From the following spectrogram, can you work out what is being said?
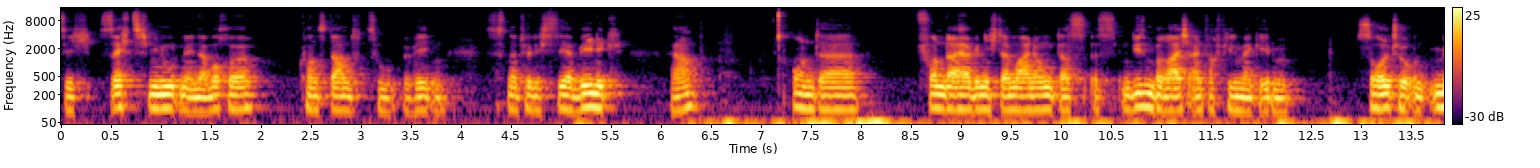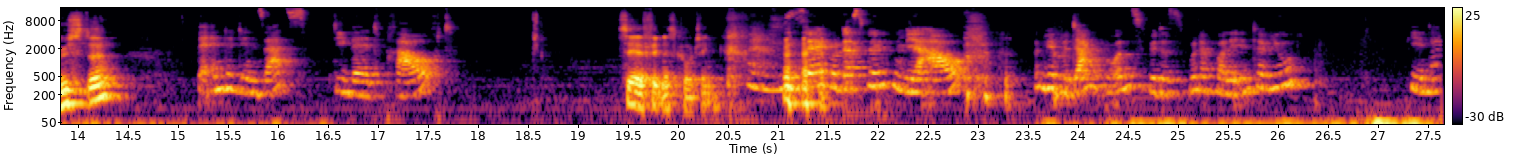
sich 60 Minuten in der Woche konstant zu bewegen. Das ist natürlich sehr wenig. Ja? Und äh, von daher bin ich der Meinung, dass es in diesem Bereich einfach viel mehr geben sollte und müsste. Beende den Satz, die Welt braucht. CF Fitness Coaching. Sehr gut, das finden wir auch. Und wir bedanken uns für das wundervolle Interview. Vielen Dank,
